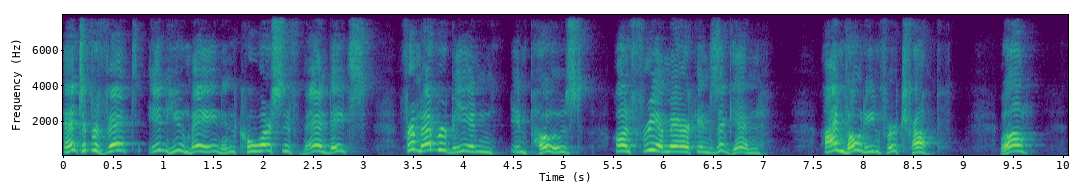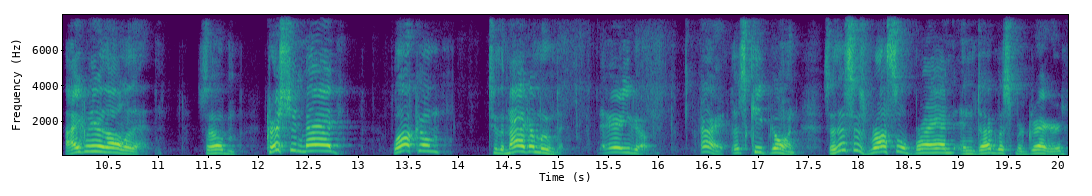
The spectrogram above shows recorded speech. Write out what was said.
and to prevent inhumane and coercive mandates from ever being imposed on free Americans again. I'm voting for Trump. Well, I agree with all of that. So, Christian Mag, welcome to the MAGA movement. There you go. All right, let's keep going. So, this is Russell Brand and Douglas Macgregor.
